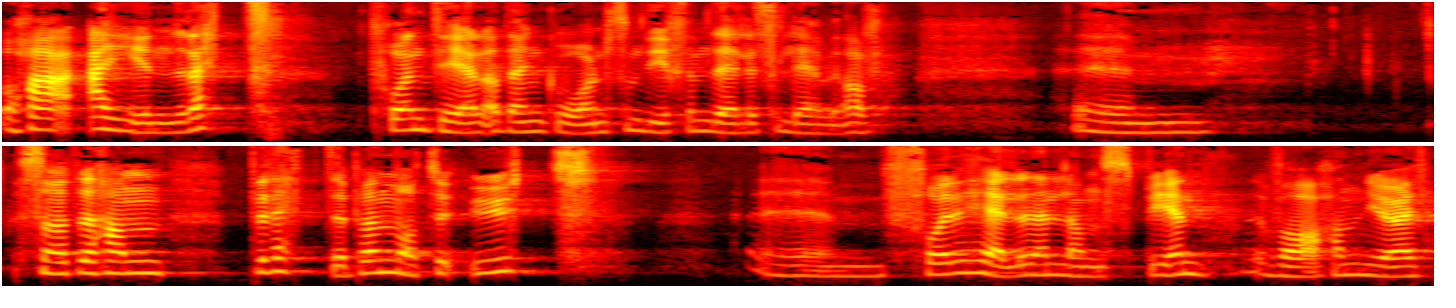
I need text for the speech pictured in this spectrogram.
og ha egenrett på en del av den gården som de fremdeles lever av. Um, sånn at han bretter på en måte ut um, for hele den landsbyen hva han gjør.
